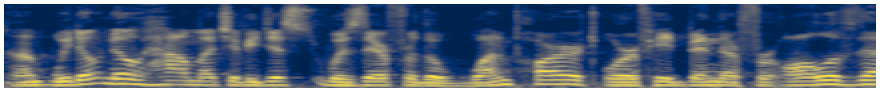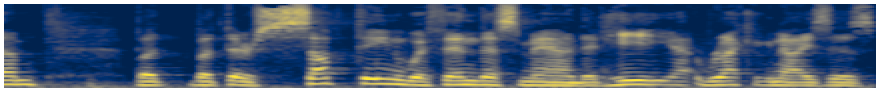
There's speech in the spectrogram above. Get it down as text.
Um, we don't know how much, if he just was there for the one part or if he'd been there for all of them but but there's something within this man that he recognizes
